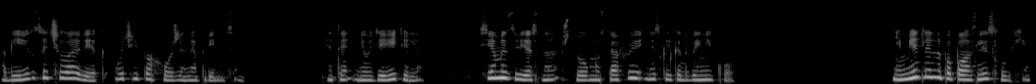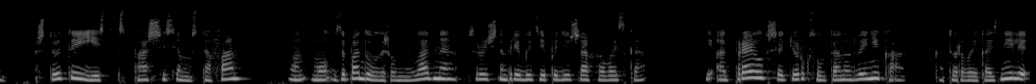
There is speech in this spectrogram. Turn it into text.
объявился человек, очень похожий на принца. Это неудивительно. Всем известно, что у Мустафы несколько двойников. Немедленно поползли слухи, что это и есть спасшийся Мустафа. Он, мол, заподозрил неладное в срочном прибытии падишаха войска и отправил в шатер к султану двойника, которого и казнили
